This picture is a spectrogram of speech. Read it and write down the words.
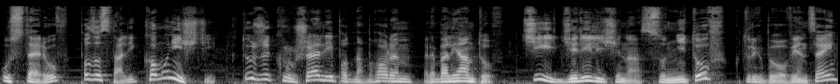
U sterów pozostali komuniści, którzy kruszeli pod naporem rebeliantów. Ci dzielili się na sunnitów, których było więcej,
